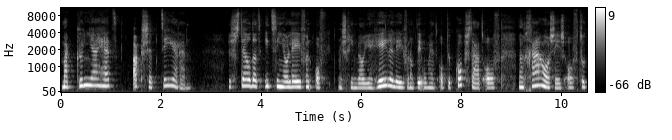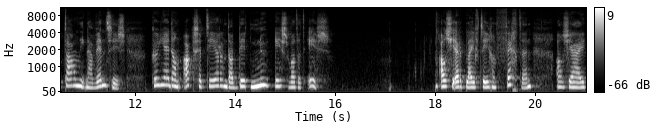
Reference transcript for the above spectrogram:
Maar kun jij het accepteren? Dus stel dat iets in jouw leven, of misschien wel je hele leven op dit moment op de kop staat, of een chaos is, of totaal niet naar wens is. Kun jij dan accepteren dat dit nu is wat het is? Als je er blijft tegen vechten, als jij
